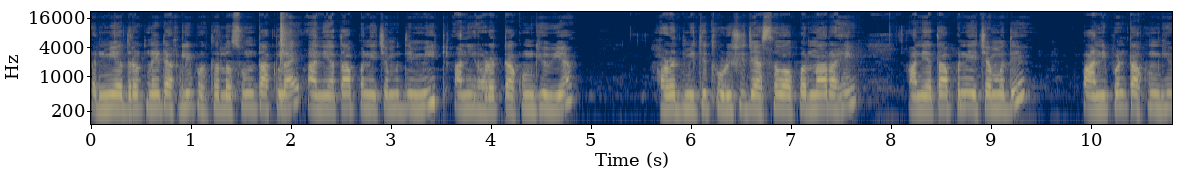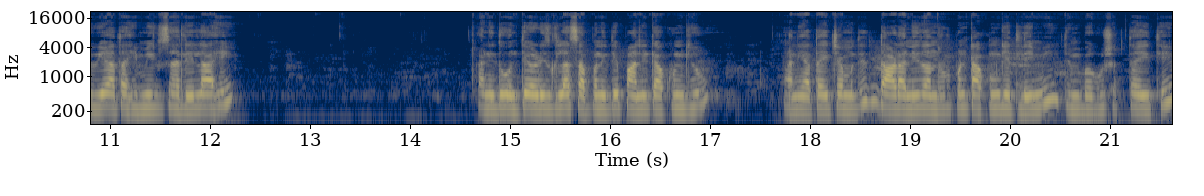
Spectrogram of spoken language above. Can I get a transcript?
पण मी अद्रक नाही टाकली फक्त लसूण टाकला आहे आणि आता आपण याच्यामध्ये मीठ आणि हळद टाकून घेऊया. हळद मी इथे थोडीशी जास्त वापरणार आहे. आणि आता आपण याच्यामध्ये पाणी पण टाकून घेऊया. आता हे मिक्स झालेलं आहे. आणि दोन ते अडीच ग्लास आपण इथे पाणी टाकून घेऊ. आणि आता याच्यामध्ये डाळ आणि तांदूळ पण टाकून घेतले मी. तुम्ही बघू शकता इथे.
